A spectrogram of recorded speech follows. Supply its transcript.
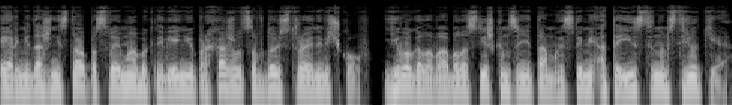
Эрми даже не стал по своему обыкновению прохаживаться вдоль строя новичков. Его голова была слишком занята мыслями о таинственном стрелке,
